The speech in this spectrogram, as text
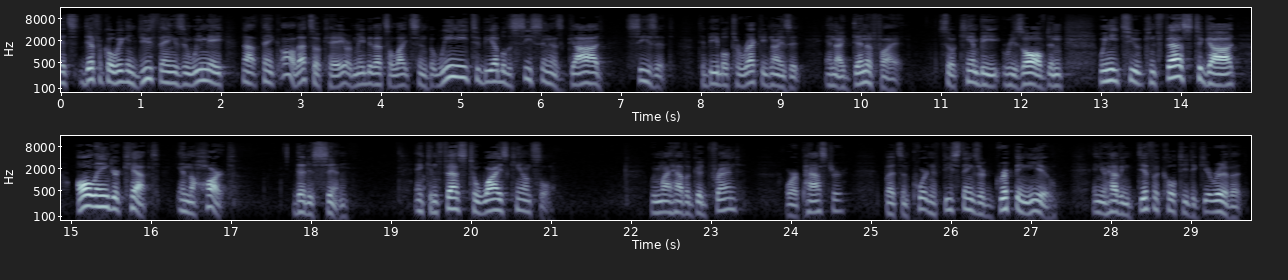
it's difficult. We can do things and we may not think, oh, that's okay, or maybe that's a light sin, but we need to be able to see sin as God sees it, to be able to recognize it and identify it so it can be resolved. And we need to confess to God all anger kept in the heart that is sin and confess to wise counsel. We might have a good friend or a pastor, but it's important if these things are gripping you and you're having difficulty to get rid of it,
